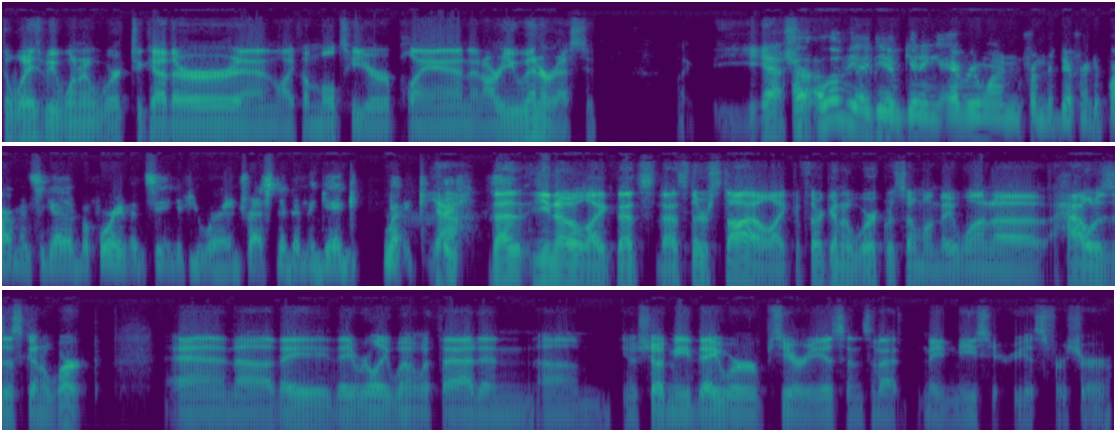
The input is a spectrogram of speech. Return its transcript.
the ways we want to work together and like a multi-year plan. And are you interested?" Yeah, I. I love the idea of getting everyone from the different departments together before even seeing if you were interested in the gig like yeah, that you know, like that's that's their style. Like if they're going to work with someone, they want to. How is this going to work? And uh, they they really went with that, and um, you know, showed me they were serious, and so that made me serious for sure.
